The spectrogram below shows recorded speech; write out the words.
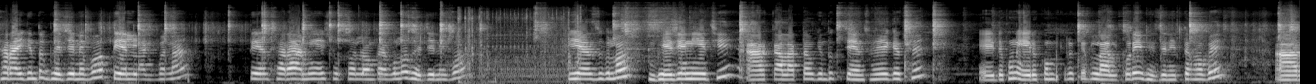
ছাড়াই কিন্তু ভেজে নেব। তেল লাগবে না। তেল ছাড়া আমি এই শুকনো লঙ্কাগুলো ভেজে নেব। পেঁয়াজগুলো ভেজে নিয়েছি আর কালারটাও কিন্তু চেঞ্জ হয়ে গেছে। এই দেখুন, এরকম লাল করে ভেজে নিতে হবে। আর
